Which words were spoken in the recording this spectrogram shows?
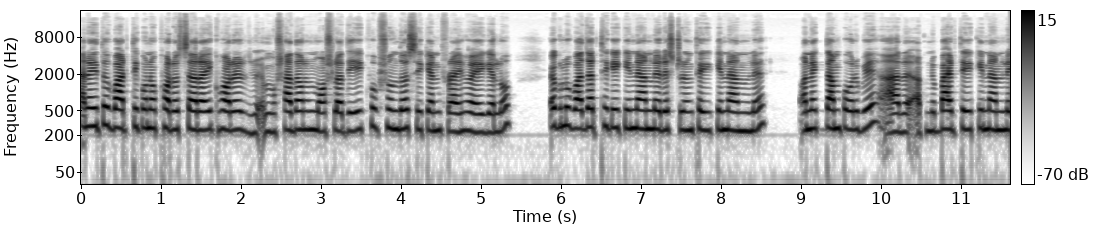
আর এই তো বাড়তি কোনো খরচ ছাড়াই ঘরের সাধারণ মশলা দিয়ে খুব সুন্দর চিকেন ফ্রাই হয়ে গেল। এগুলো বাজার থেকে কিনে আনলে রেস্টুরেন্ট থেকে কিনে আনলে অনেক দাম পড়বে। আর আপনি বাইরে থেকে কিনে আনলে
